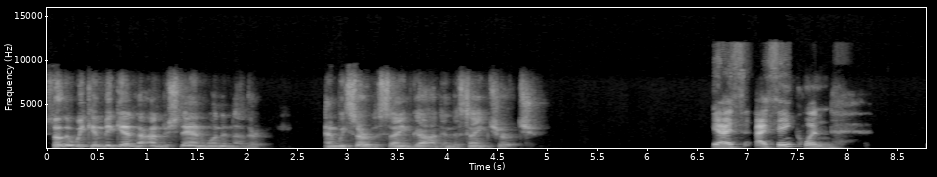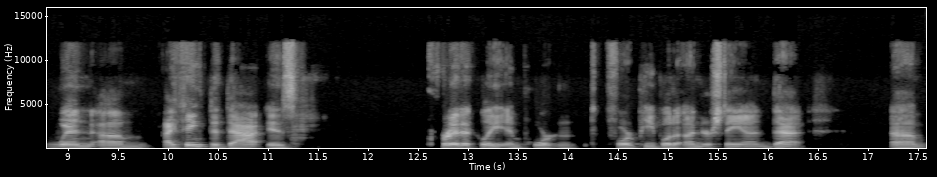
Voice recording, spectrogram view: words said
so that we can begin to understand one another and we serve the same God in the same church. Yeah, I, th- I think when when um, I think that that is critically important for people to understand that um,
